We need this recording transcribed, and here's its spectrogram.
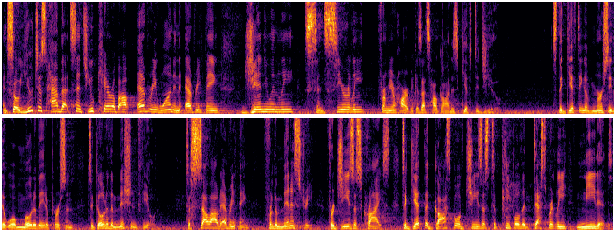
And so you just have that sense you care about everyone and everything genuinely, sincerely from your heart because that's how God has gifted you. It's the gifting of mercy that will motivate a person to go to the mission field, to sell out everything for the ministry, for Jesus Christ, to get the gospel of Jesus to people that desperately need it.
